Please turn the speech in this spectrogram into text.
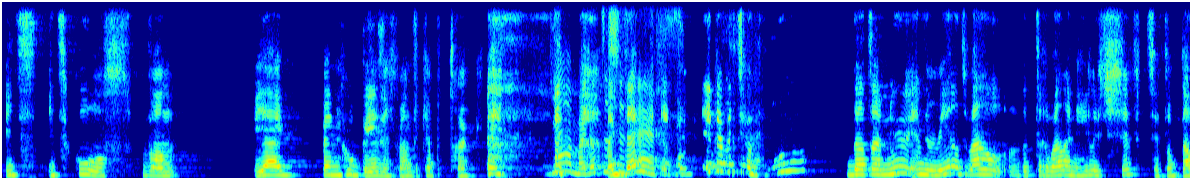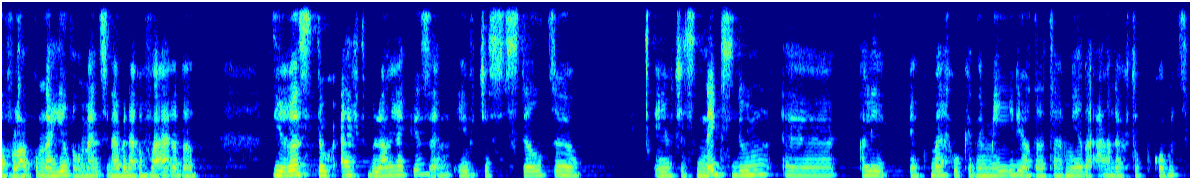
iets, iets cools. Van, ja, ik ben goed bezig, want ik heb het druk. Ja, maar dat is het echt. Ik, ik, heb het gevoel dat er nu in de wereld wel, dat er wel een hele shift zit op dat vlak. Omdat heel veel mensen hebben ervaren dat die rust toch echt belangrijk is. En eventjes stilte, eventjes niks doen. Uh, allee, ik merk ook in de media dat daar meer de aandacht op komt.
